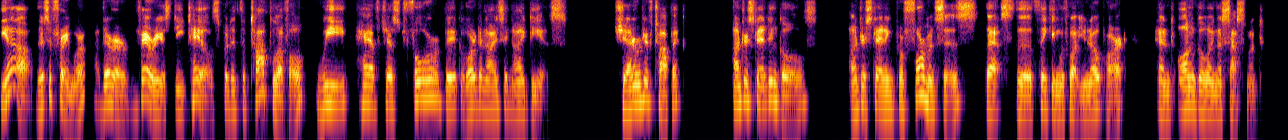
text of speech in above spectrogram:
Yeah, there's a framework. There are various details, but at the top level, we have just four big organizing ideas generative topic, understanding goals, understanding performances that's the thinking with what you know part, and ongoing assessment.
